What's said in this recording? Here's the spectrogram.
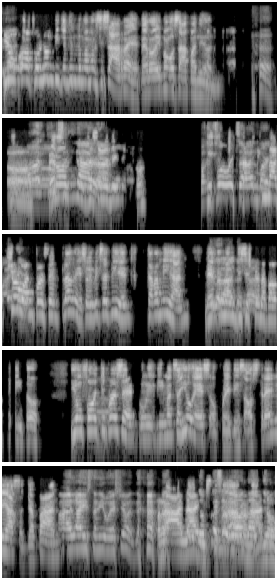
Yung Oculum, dito din lumamang si Sarah eh. Pero ibang usapan yun. Oo. Oh, Pero si sa survey no? Paki-forward sa akin, Mark. not sure Bakit? 1% lang eh. So ibig sabihin, karamihan, meron ng decision about dito. Yung 40% kung hindi man sa US o pwedeng sa Australia, sa Japan, Mga allies ng US yun. mga allies, di si ba? Mga Ronald ano. yung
